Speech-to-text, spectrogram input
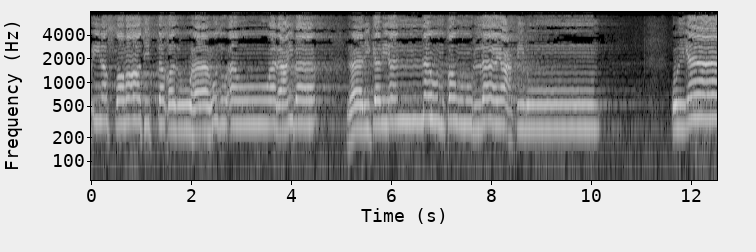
إلى الصلاة اتخذوها هزؤا ولعبا ذلك بأنهم قوم لا يعقلون قل يا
